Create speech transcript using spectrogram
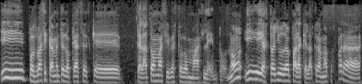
Y pues básicamente lo que hace es que te la tomas y ves todo más lento, ¿no? Y esto ayuda para que la trama, pues para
